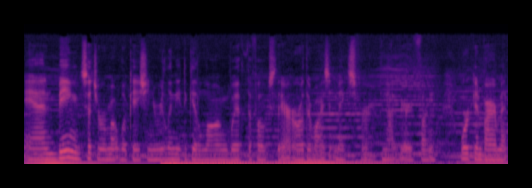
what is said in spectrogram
And being such a remote location, you really need to get along with the folks there, or otherwise it makes for not a very fun work environment.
